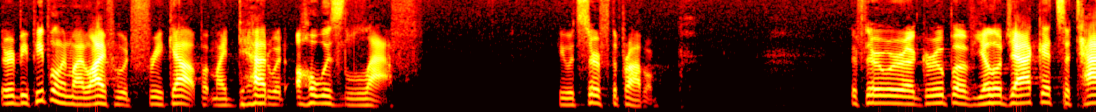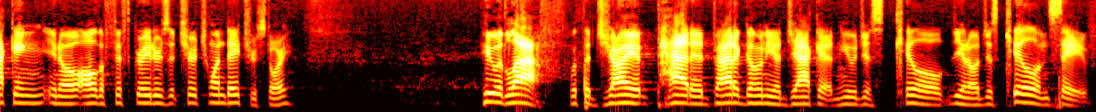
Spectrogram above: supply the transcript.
There would be people in my life who would freak out, but my dad would always laugh. He would surf the problem. If there were a group of yellow jackets attacking, you know, all the fifth graders at church one day, true story, he would laugh with a giant padded Patagonia jacket and he would just kill, you know, just kill and save.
